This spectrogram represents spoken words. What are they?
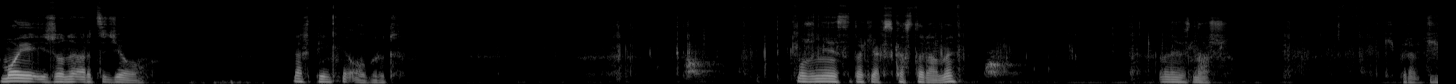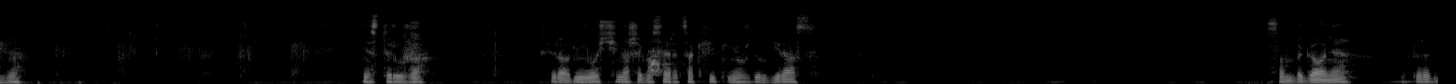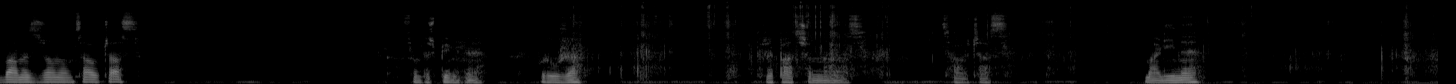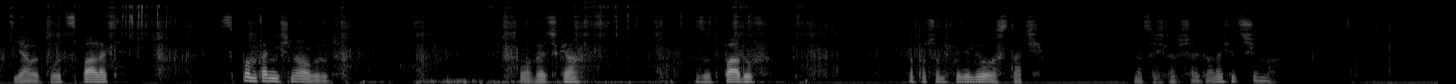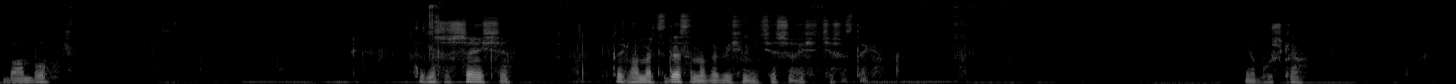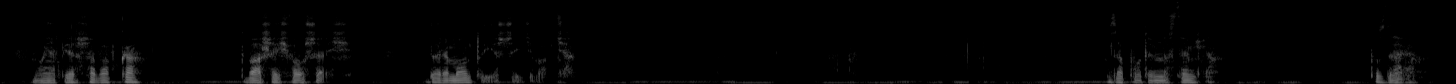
Moje i żony arcydzieło. Nasz piękny ogród. Może nie jest to tak jak z kastoramy, ale jest nasz. Taki prawdziwy. Jest róża, która od miłości naszego serca kwitnie już drugi raz. Są begonie, które dbamy z żoną cały czas. Są też piękne róże, które patrzą na nas cały czas. Maliny, biały płód z palet, spontaniczny ogród. Ławeczka z odpadów. Na początku nie było stać na coś lepszego, ale się trzyma. Bambo. To jest nasze szczęście. Ktoś ma Mercedesa nowego i się nie cieszy, a ja się cieszę z tego. Jabłuszka. Moja pierwsza babka. 26V6. Do remontu jeszcze idzie babcia. Za płotem następna. Pozdrawiam.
